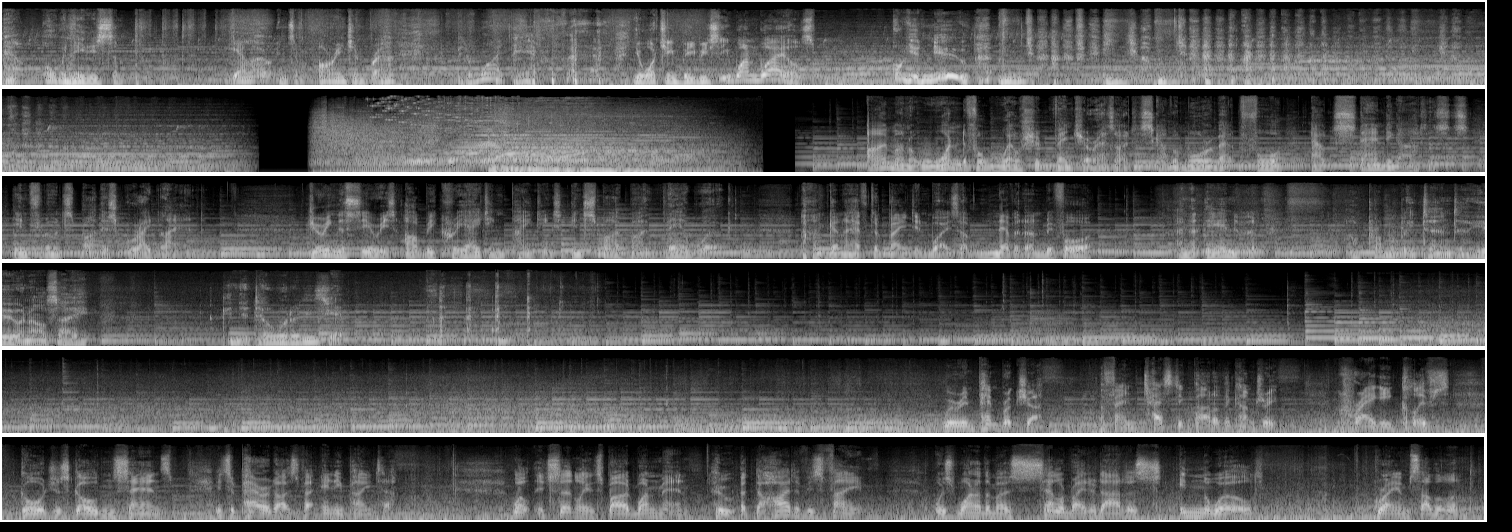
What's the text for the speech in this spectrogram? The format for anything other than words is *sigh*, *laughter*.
Now, all we need is some yellow and some orange and brown. Bit of white there. *laughs* You're watching BBC One Wales. Oh, you knew. I'm on a wonderful Welsh adventure as I discover more about four outstanding artists influenced by this great land. During the series, I'll be creating paintings inspired by their work. *laughs* I'm going to have to paint in ways I've never done before. And at the end of it, I'll probably turn to you and I'll say, Can you tell what it is yet? In Pembrokeshire, a fantastic part of the country. Craggy cliffs, gorgeous golden sands. It's a paradise for any painter. Well, it certainly inspired one man who, at the height of his fame, was one of the most celebrated artists in the world, Graham Sutherland.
